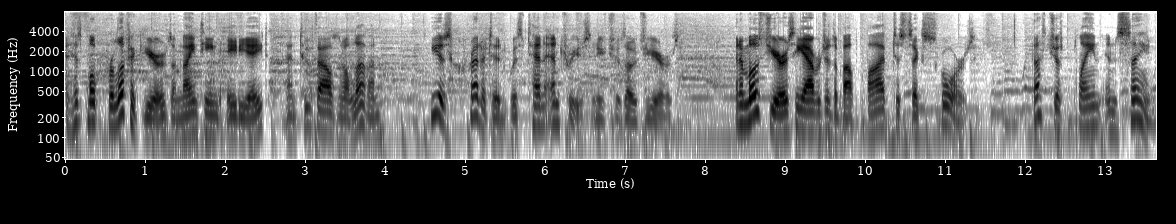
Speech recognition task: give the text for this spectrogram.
In his most prolific years of 1988 and 2011, he is credited with 10 entries in each of those years. And in most years, he averages about 5 to 6 scores. That's just plain insane.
